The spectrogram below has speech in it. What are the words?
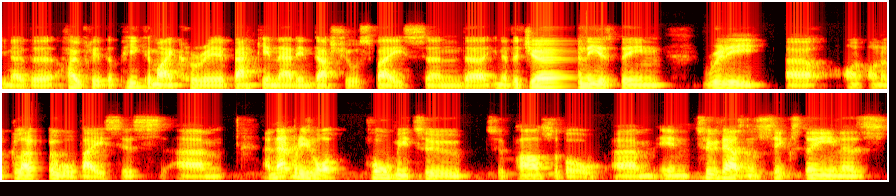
you know the hopefully at the peak of my career back in that industrial space. And uh, you know the journey has been really uh, on, on, a global basis. Um, and that really is what pulled me to to Parsable um, in 2016 as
